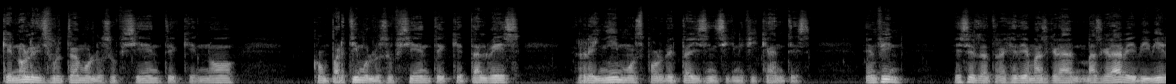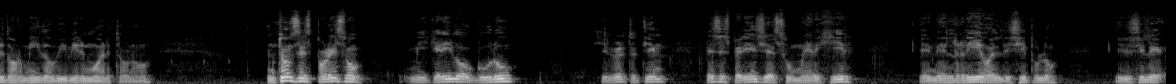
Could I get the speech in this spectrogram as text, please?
que no le disfrutamos lo suficiente, que no compartimos lo suficiente, que tal vez reñimos por detalles insignificantes. En fin, esa es la tragedia más, gra más grave, vivir dormido, vivir muerto, ¿no? Entonces, por eso, mi querido gurú, Gilberto Etienne, esa experiencia de sumergir en el río al discípulo y decirle,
